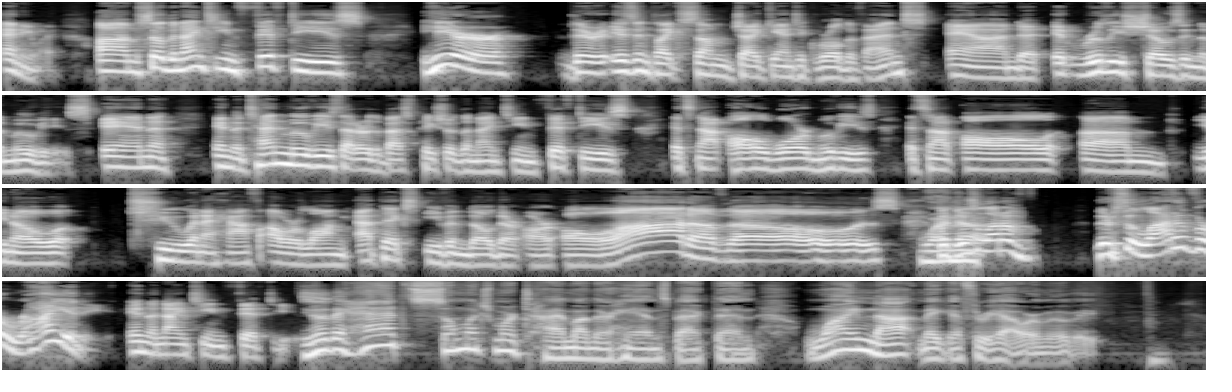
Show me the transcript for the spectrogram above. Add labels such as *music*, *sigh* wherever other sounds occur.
Anyway, um, so the 1950s here, there isn't like some gigantic world event, and it really shows in the movies. In in the 10 movies that are the best picture of the 1950s, it's not all war movies. It's not all um, you know, two and a half hour long epics, even though there are a lot of those. Why but there's not? a lot of there's a lot of variety in the 1950s. You know, they had so much more time on their hands back then. Why not make a three hour movie?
